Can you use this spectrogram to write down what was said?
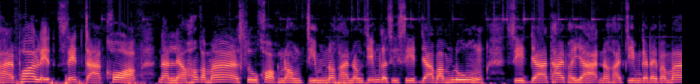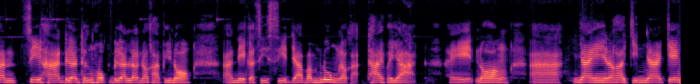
ค่ะพ่อเลเซตจากคอกนั่นแล้วเฮาก็มาสู่คอกน้องจิมเนาะค่ะน้องจิมก็สิฉีดยาบำรุงฉีดยาทายพยาธิเนาะค่ะจิมก็ได้ประมาณ4-5เดือนถึง 6 เดือนแล้วเนาะค่ะพี่น้องอันนี้ก็สิฉีดยาบำรุงแล้วก็ทายพยาธิ ให้น้องอ่าใหญ่เนาะค่ะกินยาเก่ง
